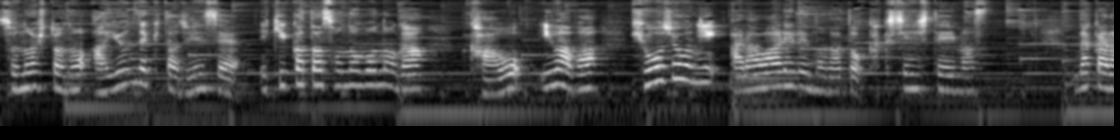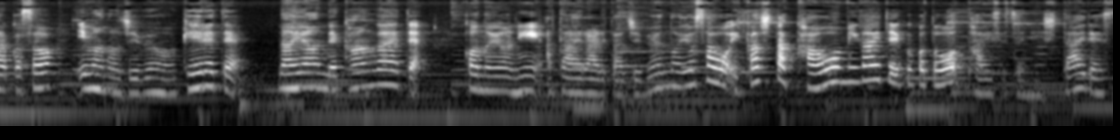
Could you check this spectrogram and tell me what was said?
その人の歩んできた人生生き方そのものが顔いわば表情に現れるのだと確信しています。だからこそ今の自分を受け入れて悩んで考えてこの世に与えられた自分の良さを生かした顔を磨いていくことを大切にしたいです。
